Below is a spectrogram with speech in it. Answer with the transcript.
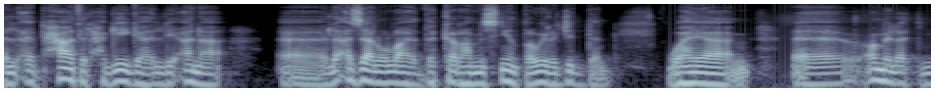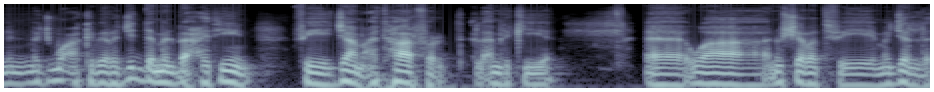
الأبحاث الحقيقة اللي أنا آه، لا أزال والله أتذكرها من سنين طويلة جدا. وهي آه، عملت من مجموعة كبيرة جدا من الباحثين في جامعة هارفارد الأمريكية. آه، ونشرت في مجلة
